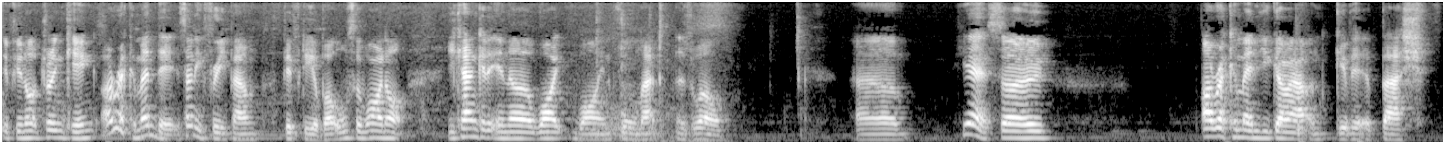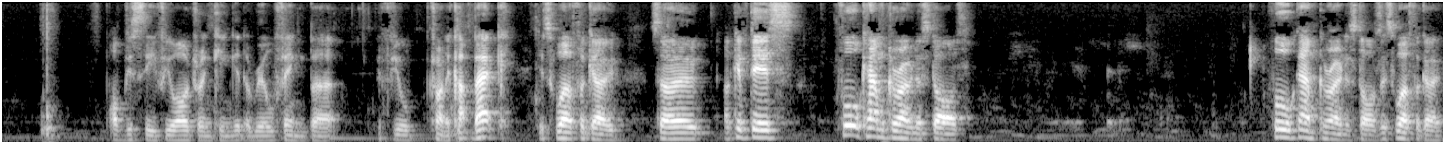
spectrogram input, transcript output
if you're not drinking, I recommend it. It's only three pound fifty a bottle, so why not? You can get it in a white wine format as well. Um, yeah, so I recommend you go out and give it a bash. Obviously, if you are drinking it, the real thing, but if you're trying to cut back, it's worth a go. So I'll give this four Cam Korona stars. Four Cam Korona stars. It's worth a go.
